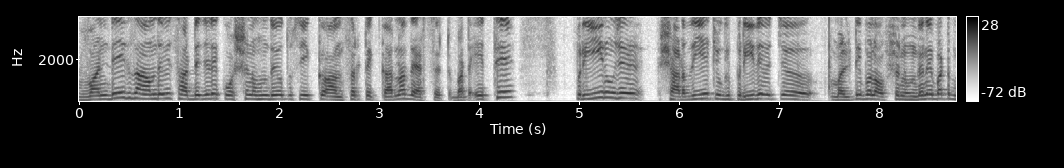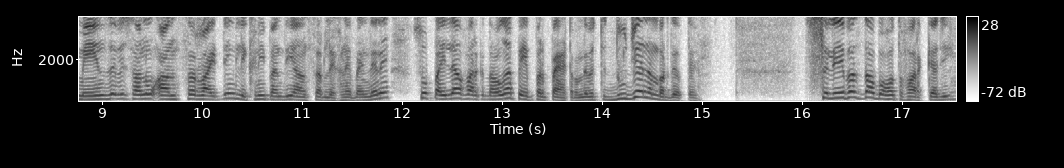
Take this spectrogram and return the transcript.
ਵਨ ਡੇ ਐਗਜ਼ਾਮ ਦੇ ਵਿੱਚ ਸਾਡੇ ਜਿਹੜੇ ਕੁਐਸਚਨ ਹੁੰਦੇ ਉਹ ਤੁਸੀਂ ਇੱਕ ਆਨਸਰ ਟਿਕ ਕਰਨਾ ਦੈਟਸ ਇਟ ਬਟ ਇੱਥੇ ਪ੍ਰੀ ਨੂੰ ਜੇ ਛੱਡ ਦਈਏ, ਕਿਉਂਕਿ ਪ੍ਰੀ ਦੇ ਵਿੱਚ ਮਲਟੀਪਲ ਆਪਸ਼ਨ ਹੁੰਦੇ ਨੇ ਬਟ ਮੇਨਸ ਦੇ ਵਿੱਚ ਸਾਨੂੰ ਆਨਸਰ ਰਾਈਟਿੰਗ ਲਿਖਣੀ ਪੈਂਦੀ ਆਨਸਰ ਲਿਖਣੇ ਪੈਂਦੇ ਨੇ। ਸੋ ਪਹਿਲਾ ਫ਼ਰਕ ਤਾਂ ਹੋਗਾ ਪੇਪਰ ਪੈਟਰਨ ਦੇ ਵਿੱਚ, ਦੂਜੇ ਨੰਬਰ ਦੇ ਉੱਤੇ। ਸਿਲੇਬਸ ਦਾ ਬਹੁਤ ਫ਼ਰਕ ਹੈ ਜੀ।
